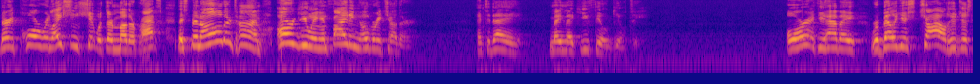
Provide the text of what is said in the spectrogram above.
very poor relationship with their mother. Perhaps they spend all their time arguing and fighting over each other. And today may make you feel guilty. Or if you have a rebellious child who just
